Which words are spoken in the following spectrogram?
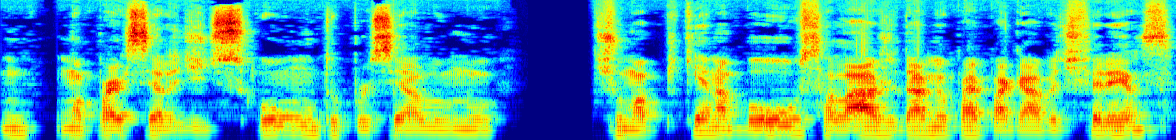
um, uma parcela de desconto por ser aluno, tinha uma pequena bolsa lá, ajudar, meu pai pagava a diferença.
